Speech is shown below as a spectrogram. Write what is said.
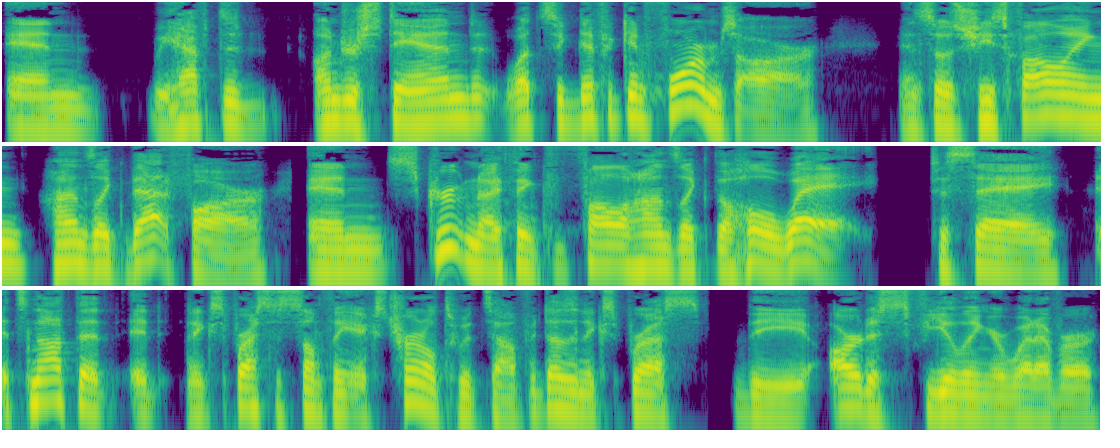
And we have to understand what significant forms are. And so she's following Hanslick that far and Scruton, I think, followed Hanslick the whole way to say it's not that it expresses something external to itself. It doesn't express the artist's feeling or whatever.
